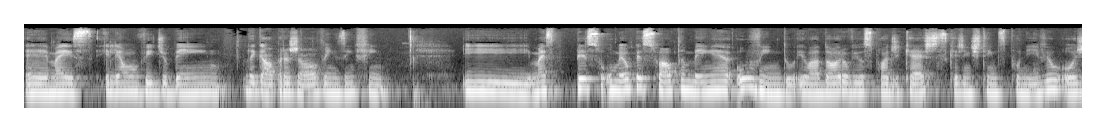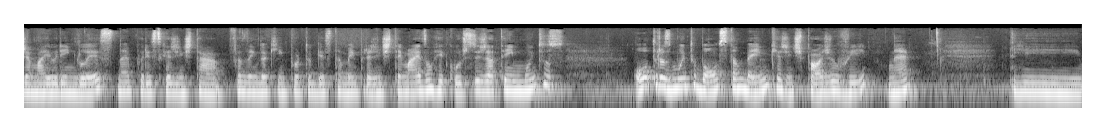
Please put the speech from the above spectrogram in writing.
é, mas ele é um vídeo bem legal para jovens, enfim. E, mas o meu pessoal também é ouvindo. Eu adoro ouvir os podcasts que a gente tem disponível. Hoje a maioria em inglês, né? Por isso que a gente está fazendo aqui em português também, para a gente ter mais um recurso. E já tem muitos outros muito bons também que a gente pode ouvir, né? E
